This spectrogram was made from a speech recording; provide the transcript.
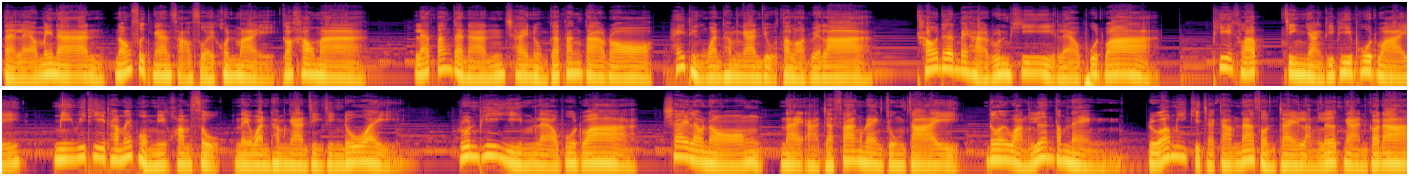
แต่แล้วไม่นานน้องฝึกงานสาวสวยคนใหม่ก็เข้ามา และตั้งแต่นั้นชายหนุ่มก็ตั้งตารอ ให้ถึงวันทำงานอยู่ตลอดเวลา เขาเดินไปหารุ่นพี่แล้วพูดว่า พี่ครับจริงอย่างที่พี่พูดไว้ มีวิธีทำให้ผมมีความสุขในวันทำงานจริง ๆ ด้วย รุ่นพี่ยิ้มแล้วพูดว่า ใช่แล้วน้อง นายอาจจะสร้างแรงจูงใจ โดยหวังเลื่อนตำแหน่ง หรือว่ามีกิจกรรมน่าสนใจหลังเลิกงานก็ได้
